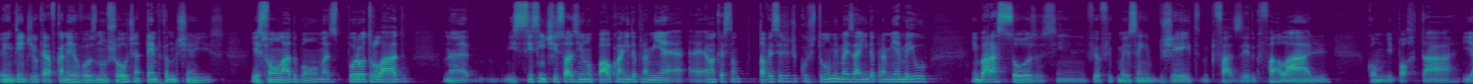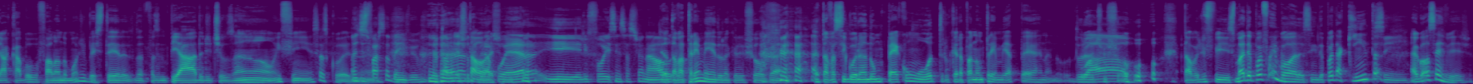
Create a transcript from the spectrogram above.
eu entendi o que era ficar nervoso num show. Tinha tempo que eu não tinha isso. Esse foi um lado bom, mas, por outro lado, né, me se sentir sozinho no palco ainda, pra mim, é, é uma questão, talvez seja de costume, mas ainda pra mim é meio embaraçoso, assim. né? Eu fico meio sem jeito do que fazer, do que falar, de como me portar. E acabo falando um monte de besteiras, né, fazendo piada de tiozão, enfim, essas coisas. Mas né? disfarça bem, viu? Eu tava nesse show Tá do. Ibirapuera e ele foi sensacional. Eu tava tremendo naquele show, cara. eu tava segurando um pé com o outro, que era pra não tremer a perna no- durante Uau. o show. tava difícil. Mas depois foi embora, assim. Depois da quinta, Sim. é igual cerveja.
